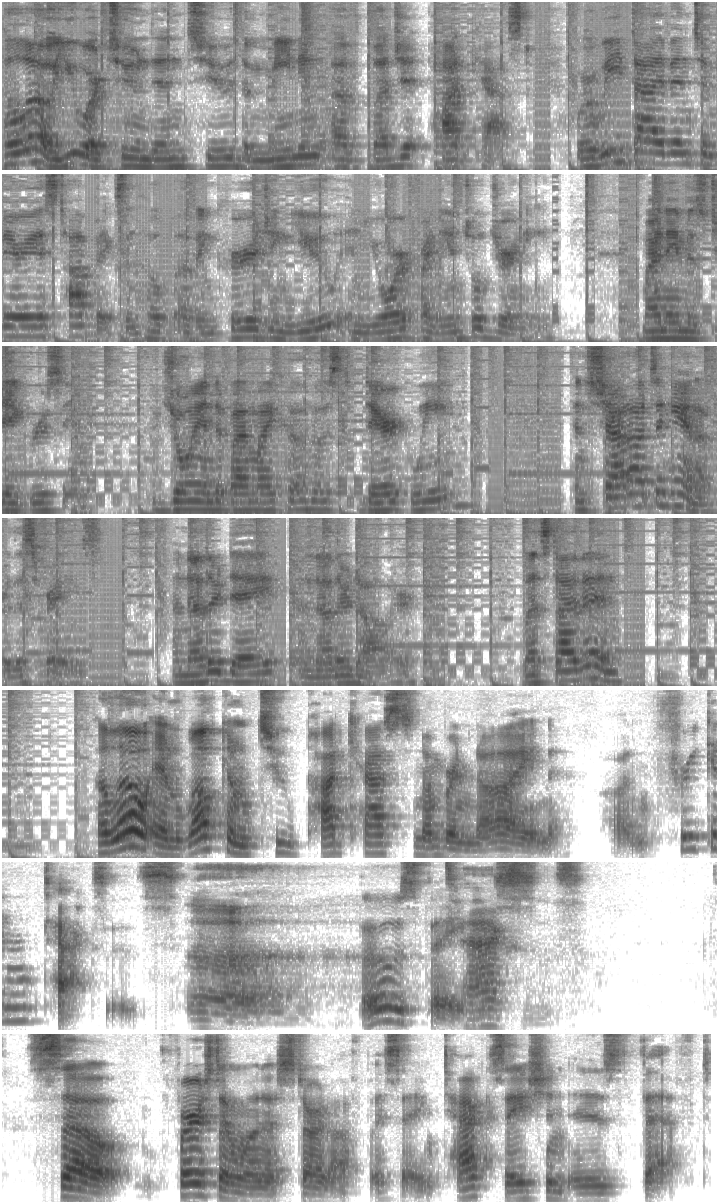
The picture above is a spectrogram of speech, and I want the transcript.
Hello, you are tuned into the Meaning of Budget podcast, where we dive into various topics in hope of encouraging you in your financial journey. My name is Jake Rusey, joined by my co host Derek Ween, and shout out to Hannah for this phrase Another day, another dollar. Let's dive in. Hello, and welcome to podcast number nine on freaking taxes. Those things. taxes. So, first, I want to start off by saying taxation is theft.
